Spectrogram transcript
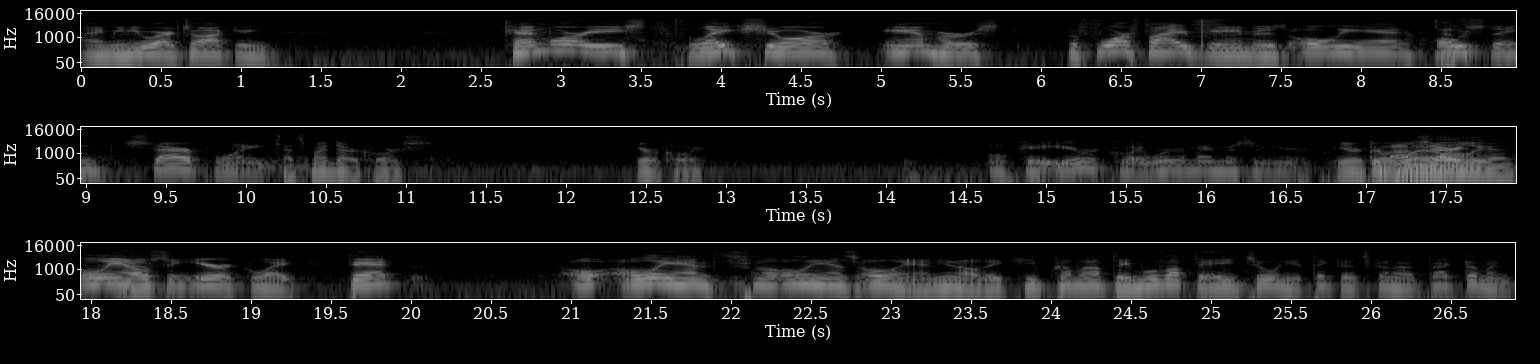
I mean, you are talking Kenmore East, Lakeshore, Amherst. The four five game is Olean hosting Starpoint. That's my dark horse. Iroquois. Okay, Iroquois. Where am I missing Iroquois? Iroquois. I'm sorry, Olean. Olean hosting Iroquois. That o- Olean, Olean's Olean. You know, they keep coming up. They move up to A two, and you think that's going to affect them. And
